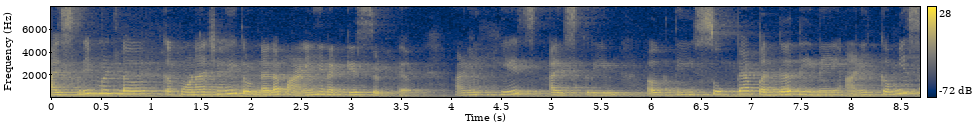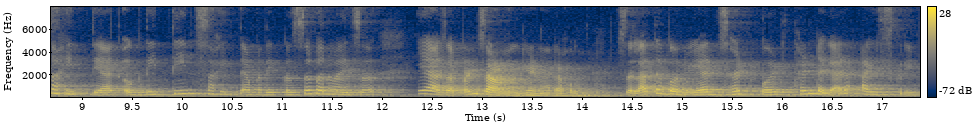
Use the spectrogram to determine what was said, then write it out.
आईस्क्रीम म्हटलं का कोणाच्याही तोंडाला पाणी हे नक्कीच सुटतं. आणि हेच आईस्क्रीम अगदी सोप्या पद्धतीने आणि कमी साहित्यात अगदी तीन साहित्यामध्ये कसं बनवायचं हे आज आपण जाणून घेणार आहोत. चला तर बनवूया झटपट थंडगार आईस्क्रीम.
